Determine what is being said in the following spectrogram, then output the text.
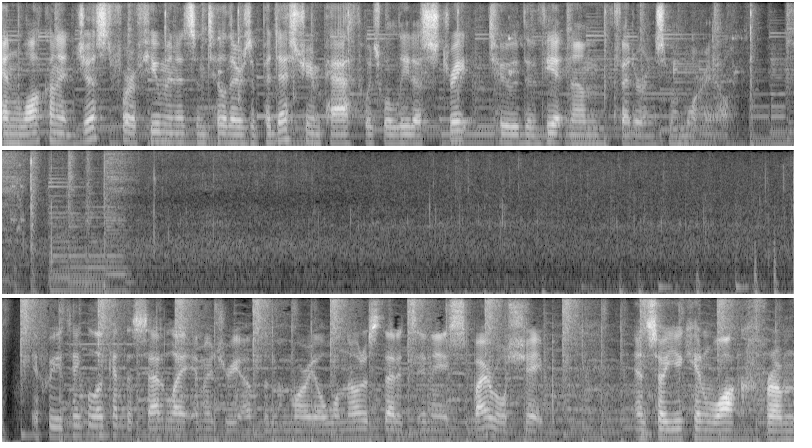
and walk on it just for a few minutes until there's a pedestrian path which will lead us straight to the Vietnam Veterans Memorial. If we take a look at the satellite imagery of the memorial, we'll notice that it's in a spiral shape. And so you can walk from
